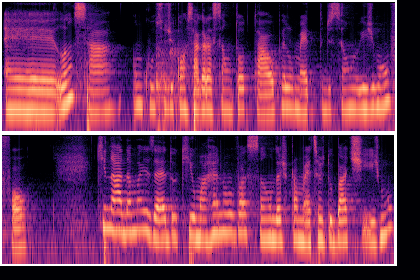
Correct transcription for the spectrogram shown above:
é, lançar um curso de consagração total pelo método de São Luís de Montfort, que nada mais é do que uma renovação das promessas do batismo,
